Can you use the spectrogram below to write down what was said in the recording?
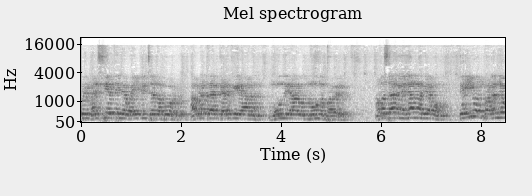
ഒരു മത്സ്യത്തിന്റെ വയറ്റിൽ ചെന്നപ്പോൾ അവിടെ താൻ കിടക്കുകയാണ് മൂന്ന് രാവും മൂന്ന് പകലും. അവസാനം എന്നാണെന്നറിയാമോ? ദൈവം പറഞ്ഞു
